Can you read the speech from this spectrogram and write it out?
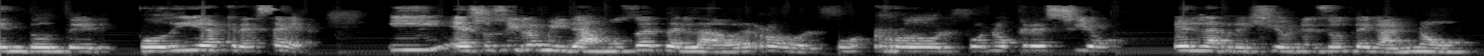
en donde podía crecer. Y eso si lo miramos desde el lado de Rodolfo, Rodolfo no creció en las regiones donde ganó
